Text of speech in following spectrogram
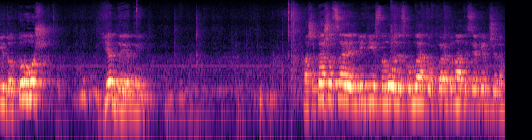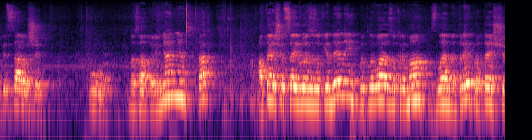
і до того ж єдиний. Значить, те, що це є дійсно розв'язком, легко переконатися, яким чином, підставивши у назад то рівняння, так? А те, що цей розв'язок єдиний, випливає, зокрема, з леми 3 про те, що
